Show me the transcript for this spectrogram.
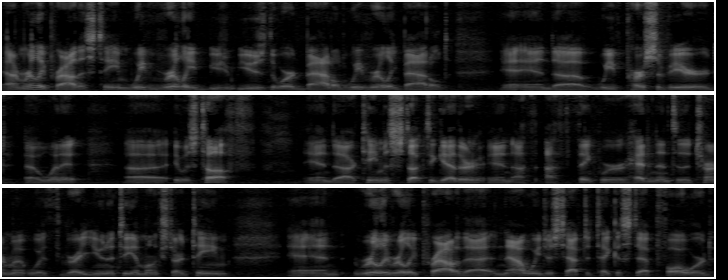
and I'm really proud of this team. We've really used the word battled. We've really battled, and, uh, we've persevered uh, when it uh, it was tough. And our team is stuck together, and I, th- I think we're heading into the tournament with great unity amongst our team and really, really proud of that. And now we just have to take a step forward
